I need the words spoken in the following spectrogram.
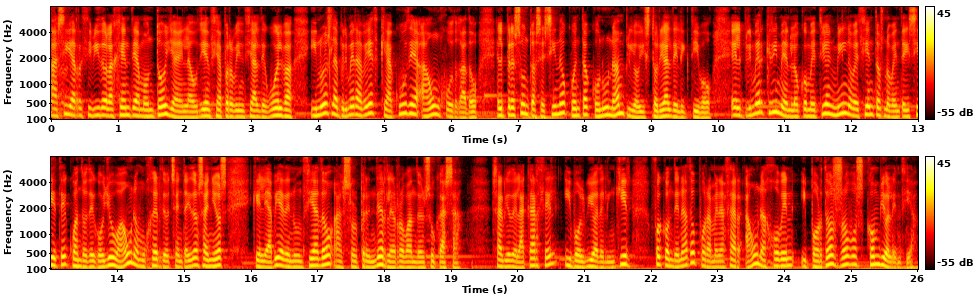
Así ha recibido la gente a Montoya en la Audiencia Provincial de Huelva y no es la primera vez que acude a un juzgado. El presunto asesino cuenta con un amplio historial delictivo. El primer crimen lo cometió en 1997 cuando degolló a una mujer de 82 años que le había denunciado al sorprenderle robando en su casa. Salió de la cárcel y volvió a delinquir. Fue condenado por amenazar a una joven y por dos robos con violencia.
